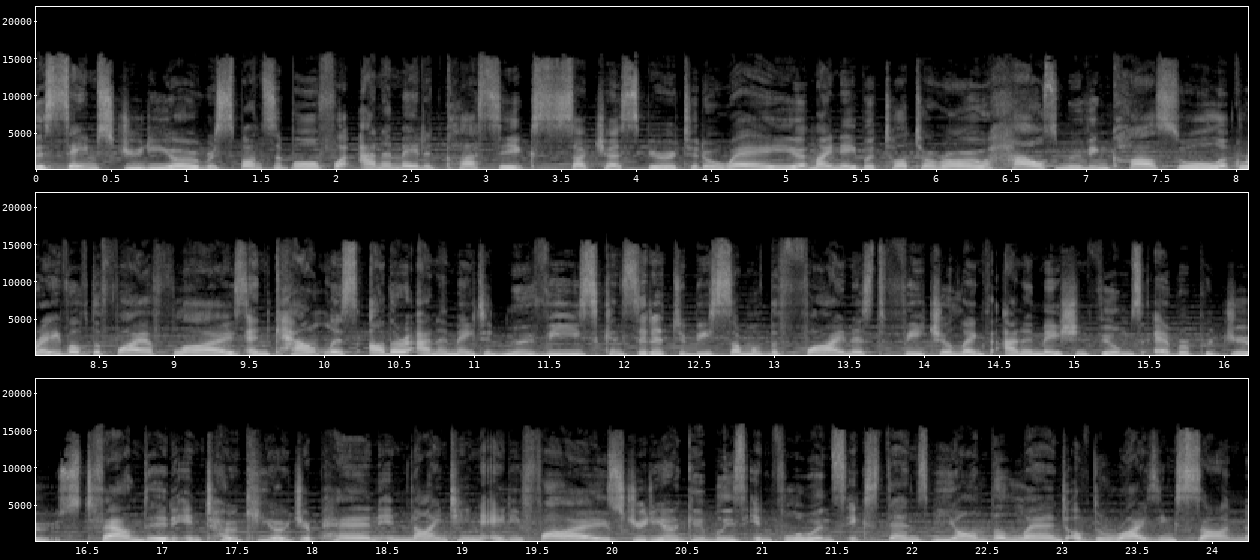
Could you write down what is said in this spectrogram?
The same studio responsible for animated classics such as Spirited Away, My Neighbor Totoro, Howl's Moving Castle, Grave of the Fireflies, and countless other animated movies considered to be some of the finest feature length animation films ever produced. Founded in Tokyo, Japan in 1985, Studio Ghibli's influence extends beyond the land of the rising sun,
